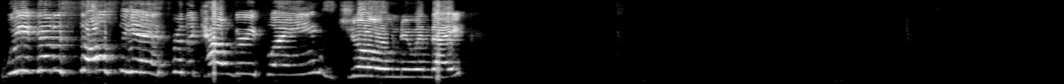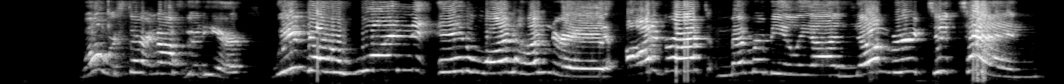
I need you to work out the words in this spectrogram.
We've got a Celsius for the Calgary Flames, Joe Nieuwendyk. Well, we're starting off good here. We've got a 1 in 100 autographed memorabilia numbered to 10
